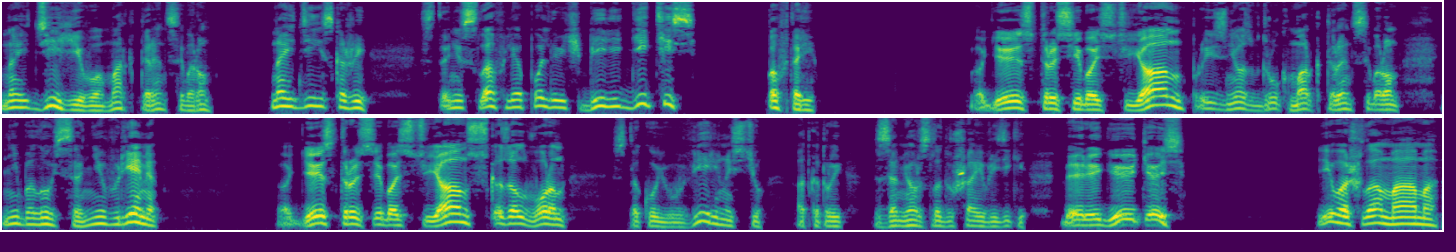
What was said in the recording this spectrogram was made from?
Найди его, Марк Теренций Ворон. Найди и скажи, Станислав Леопольдович, берегитесь. Повтори. — Магистр Себастьян, — произнес вдруг Марк Теренций Ворон, — не балуйся, не время. — Магистр Себастьян, — сказал ворон, с такой уверенностью, от которой замерзла душа Евредики. — Берегитесь! И вошла мама,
